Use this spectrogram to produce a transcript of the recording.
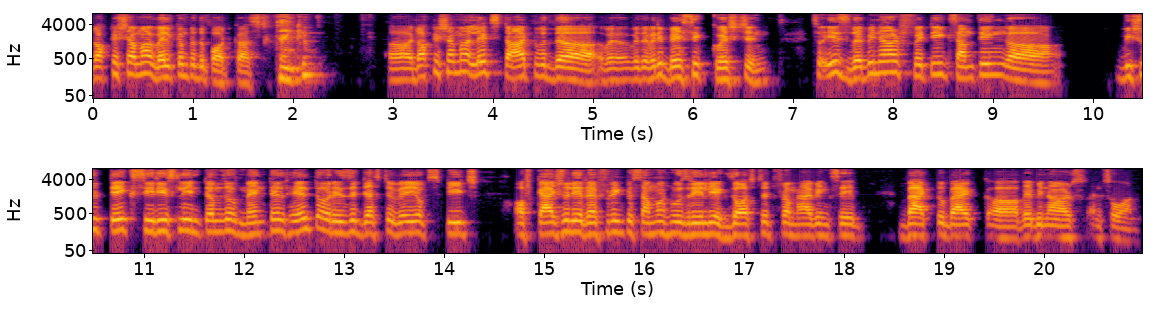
Dr. Sharma, welcome to the podcast. Thank you. Uh, Dr. Sharma, let's start with the with a very basic question. So, is webinar fatigue something uh, we should take seriously in terms of mental health, or is it just a way of speech of casually referring to someone who's really exhausted from having, say, back to back webinars and so on?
